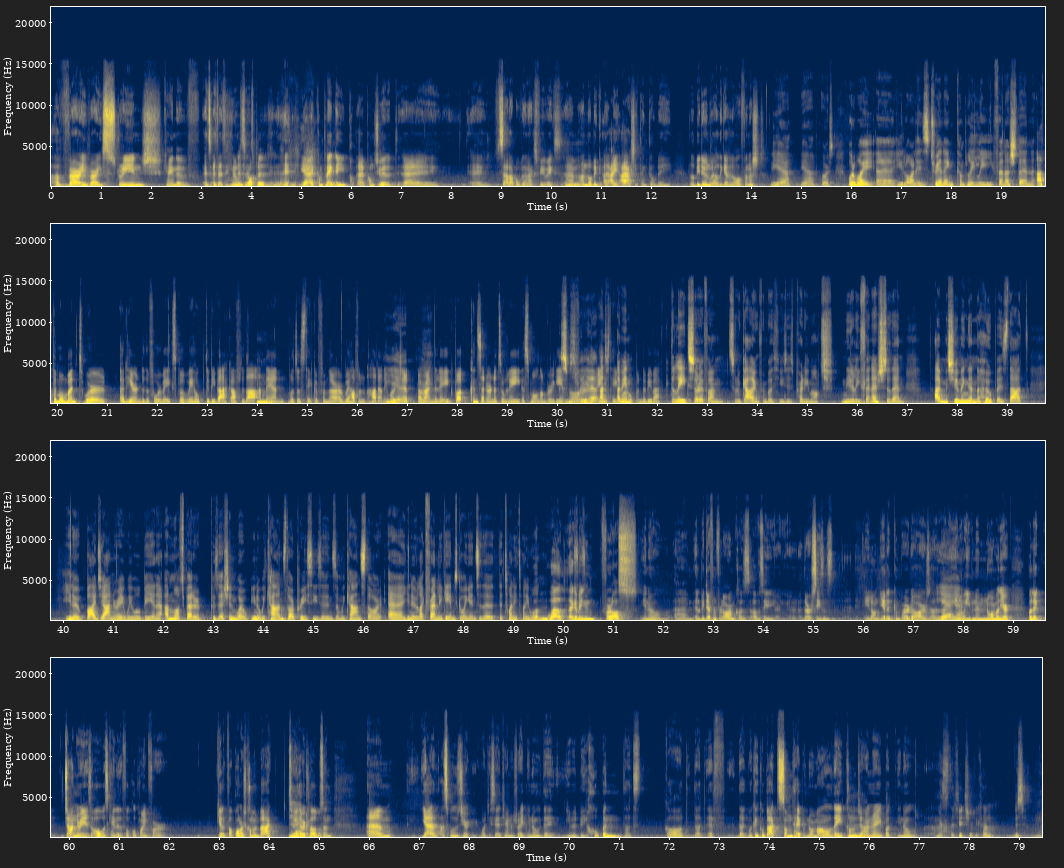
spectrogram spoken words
a very very strange kind of it's, it's it's, you know it's- it's- yeah, completely uh, punctuated uh, uh, setup over the next few weeks, um, Mhm. and they'll be. I, I actually think they'll be they'll be doing well to get it all finished. Yeah, yeah, of course. What about uh, you, Lauren? Is training completely finished then? At the moment, we're adhering to the four weeks, but we hope to be back after that, and mm-hmm. then we'll just take it from there. We haven't had any word Yeah. yet around the league, but considering it's only a small number of games small, for yeah. each And, team, I mean- we're hoping to be back. The league sort of I'm sort of gathering from both is pretty much nearly finished. So then, I'm assuming then the hope is that. You know, by January we will be in a, a much better position where you know we can start pre-seasons and we can start, uh, you know, like friendly games going into the the 2021. Well, like I mean, season. for us, you know, um, it'll be different for Lauren because obviously uh, their season's elongated compared to ours. Uh, uh, Yeah, you yeah. know, even in a normal year. But like January is always kind of the focal point for Gaelic footballers coming back to Yeah. their clubs and. Um, yeah, I suppose you're, what you said, Tiernan, is right. You know, the you would be hoping that God that if that we could go back to some type of normality come Mm. January, but you know, It's the future. We can't just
